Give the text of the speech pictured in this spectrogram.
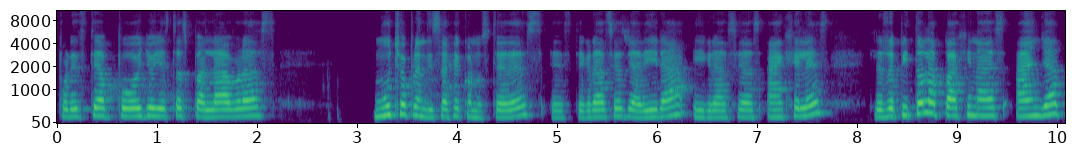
por este apoyo y estas palabras. Mucho aprendizaje con ustedes. Este, gracias, Yadira, y gracias, Ángeles. Les repito, la página es Anja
